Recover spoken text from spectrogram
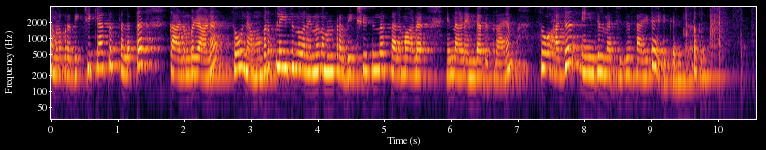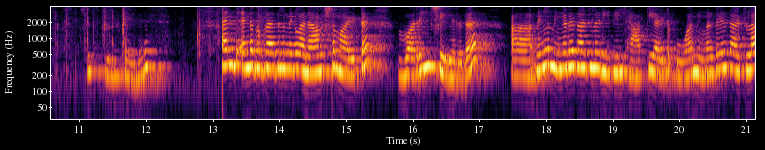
നമ്മൾ പ്രതീക്ഷിക്കാത്ത സ്ഥലത്ത് കാണുമ്പോഴാണ്. സോ നമ്പർ പ്ലേറ്റ് എന്ന് പറയുന്നത് നമ്മൾ പ്രതീക്ഷിക്കുന്ന സ്ഥലമാണ് എന്നാണ് എന്റെ അഭിപ്രായം. സോ അത് ഏഞ്ചൽ മെസ്സേജസ് ആയിട്ട് എടുക്കരുത്. ഓക്കെ പ്ലീസ് ഗൈഡസ് ആൻഡ് എന്റെ അഭിപ്രായത്തിൽ നിങ്ങൾ അനാവശ്യമായിട്ട് വറി ചെയ്യരുത്. നിങ്ങൾ നിങ്ങളുടേതായിട്ടുള്ള രീതിയിൽ ഹാപ്പി ആയിട്ട് പോവുക. നിങ്ങളുടേതായിട്ടുള്ള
